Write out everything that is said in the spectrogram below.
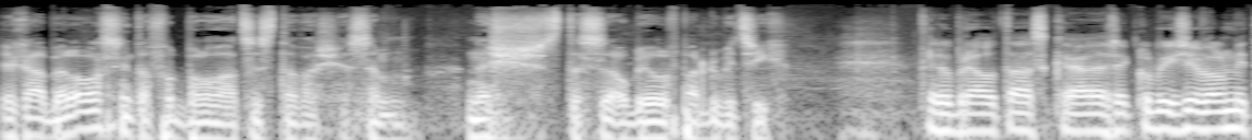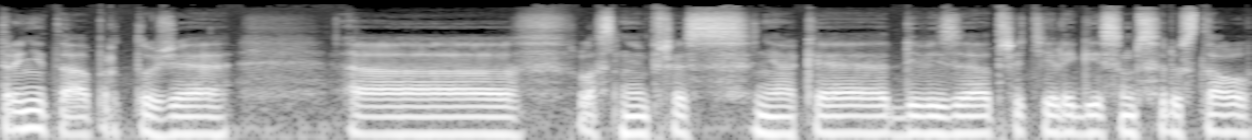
Jaká byla vlastně ta fotbalová cesta vaše sem, než jste se objevil v Pardubicích? To je dobrá otázka. Řekl bych, že velmi trnitá, protože uh, vlastně přes nějaké divize a třetí ligy jsem se dostal,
